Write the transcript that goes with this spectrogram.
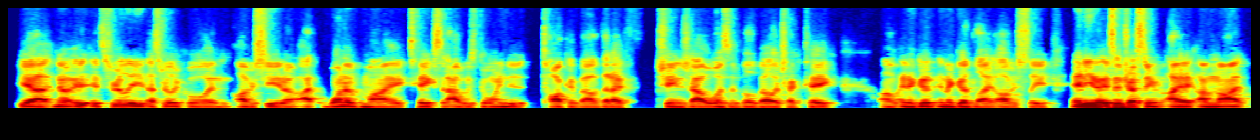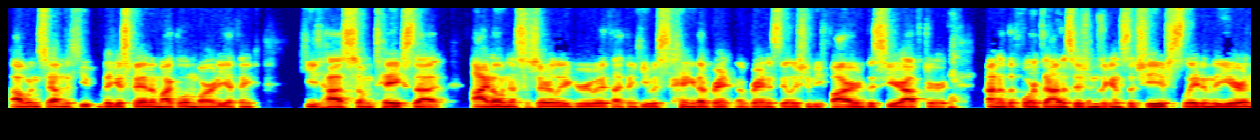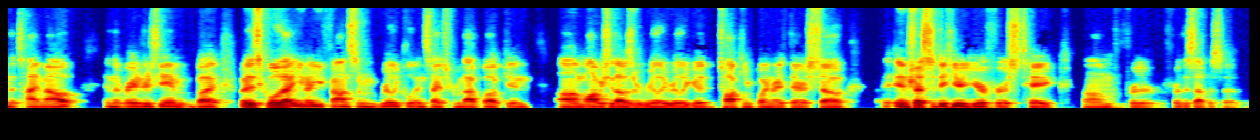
Yeah, no, it, it's really that's really cool, and obviously, you know, I, one of my takes that I was going to talk about that I changed out was a Bill Belichick take. Um, in a good in a good light, obviously. And you know, it's interesting. I I'm not. I wouldn't say I'm the biggest fan of Michael Lombardi. I think he has some takes that I don't necessarily agree with. I think he was saying that Brandon, Brandon Staley should be fired this year after kind of the fourth down decisions against the Chiefs late in the year and the timeout in the Raiders game. But but it's cool that you know you found some really cool insights from that book, and um, obviously that was a really really good talking point right there. So interested to hear your first take um, for for this episode.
